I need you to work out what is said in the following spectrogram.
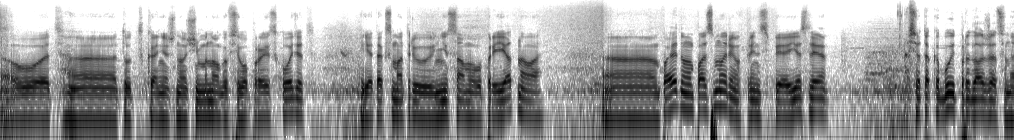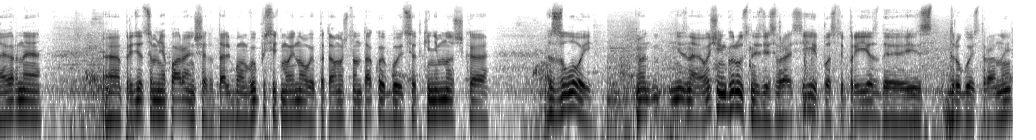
Вот. Э, Тут, конечно, очень много всего происходит. Я так смотрю, не самого приятного. Э, Поэтому посмотрим, в принципе, если все так и будет продолжаться, наверное, э, придется мне пораньше этот альбом выпустить, мой новый, потому что он такой будет все-таки немножечко злой. Вот, не знаю, очень грустно здесь, в России, после приезда из другой страны.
